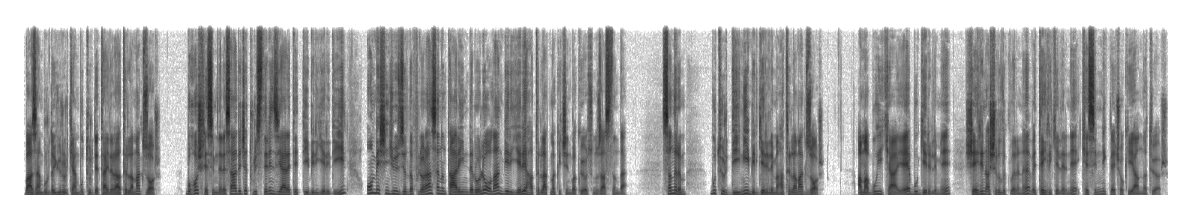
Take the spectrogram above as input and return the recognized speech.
Bazen burada yürürken bu tür detayları hatırlamak zor. Bu hoş resimlere sadece turistlerin ziyaret ettiği bir yeri değil, 15. yüzyılda Floransa'nın tarihinde rolü olan bir yeri hatırlatmak için bakıyorsunuz aslında. Sanırım bu tür dini bir gerilimi hatırlamak zor. Ama bu hikaye, bu gerilimi, şehrin aşırılıklarını ve tehlikelerini kesinlikle çok iyi anlatıyor.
